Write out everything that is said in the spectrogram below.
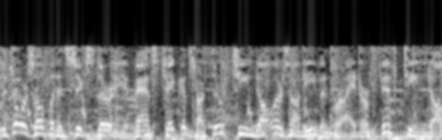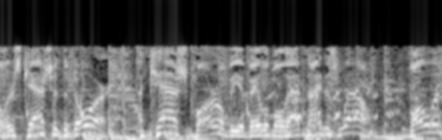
The doors open at 6:30. Advanced tickets are $13 on Eventbrite or $15 cash at the door. A cash bar will be available that night as well. Fallen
